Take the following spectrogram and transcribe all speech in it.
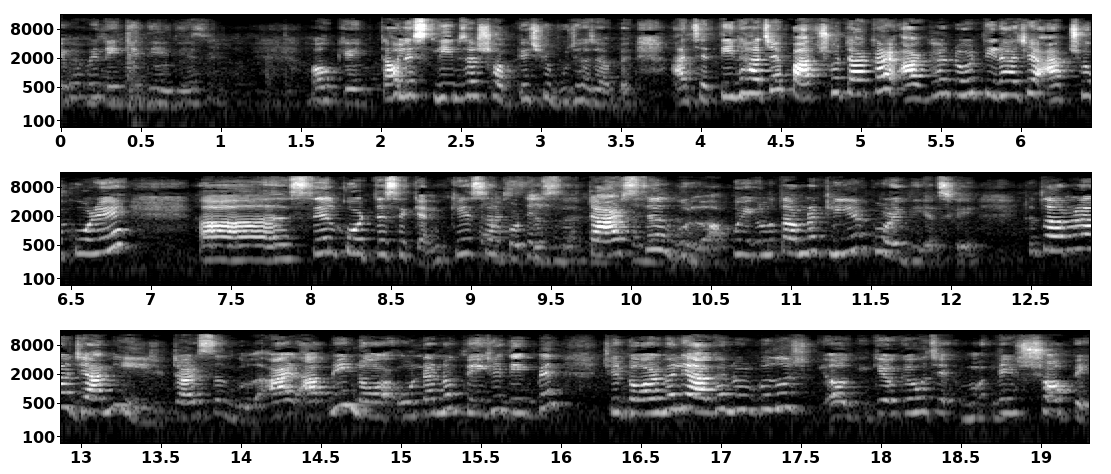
এভাবে নেকে দিয়ে দিয়ে ওকে তাহলে স্লিভস আর সব কিছু বোঝা যাবে। আচ্ছা তিন হাজার পাঁচশো টাকার আঘানোর তিন হাজার আটশো করে সেল করতেছে কেন? কে সেল করতেছে? গুলো। টার্সেলগুলো। আপু এগুলো তো আমরা ক্লিয়ার করে দিয়েছি। এটা তো আমরা জানি টার্সেলগুলো। আর আপনি অন্যান্য পেজে দেখবেন যে নর্মালি আঘানোরগুলো কেউ কেউ হচ্ছে মানে শপে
